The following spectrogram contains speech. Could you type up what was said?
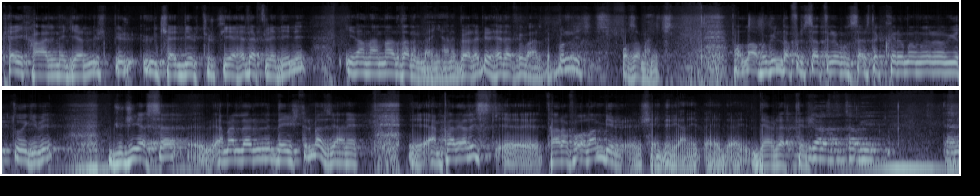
peyk haline gelmiş bir ülke, bir Türkiye hedeflediğini inananlardanım ben yani böyle bir hedefi vardı. Bunun için o zaman için. Vallahi bugün de fırsatını bulsa işte Kırım'ı yuttuğu gibi gücü yetse e, emellerini değiştirmez. Yani emperyalist tarafı olan bir şeydir yani devlettir. Biraz da tabii yani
